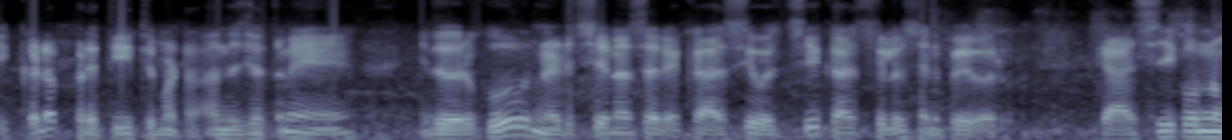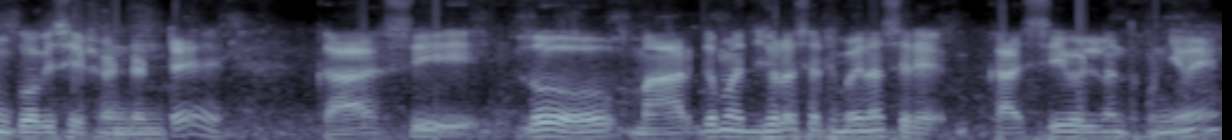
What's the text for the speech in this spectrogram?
ఇక్కడ ప్రతీతిమట అందుచేతనే ఇదివరకు నడిచినా సరే కాశీ వచ్చి కాశీలో చనిపోయేవారు. కాశీకి ఉన్న ఇంకో విశేషం ఏంటంటే కాశీలో మార్గ మధ్యలో చనిపోయినా సరే కాశీ వెళ్ళినంత పుణ్యమే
